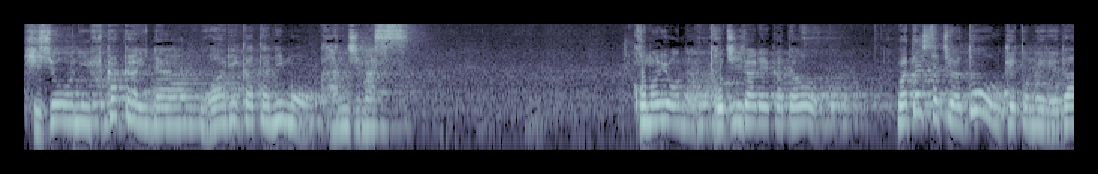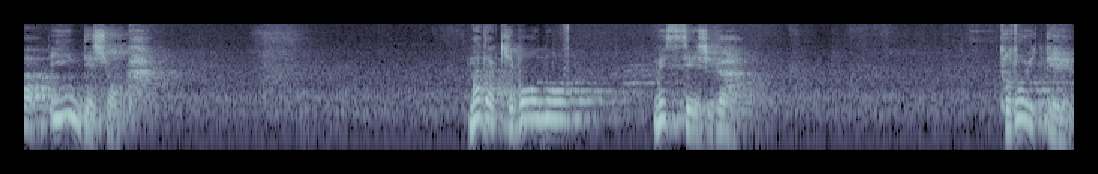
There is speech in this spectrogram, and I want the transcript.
非常に不可解な終わり方にも感じます。このような閉じられ方を私たちはどう受け止めればいいんでしょうか？まだ希望のメッセージが届いて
